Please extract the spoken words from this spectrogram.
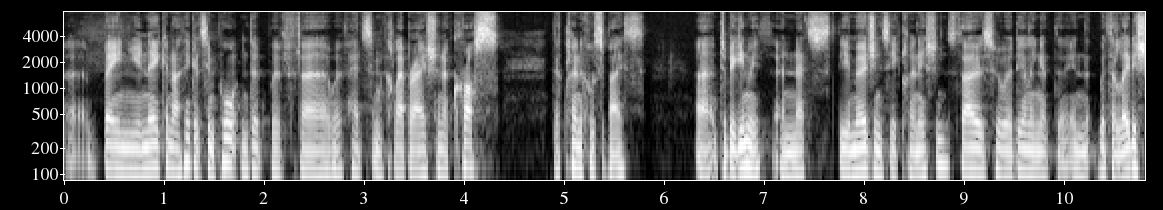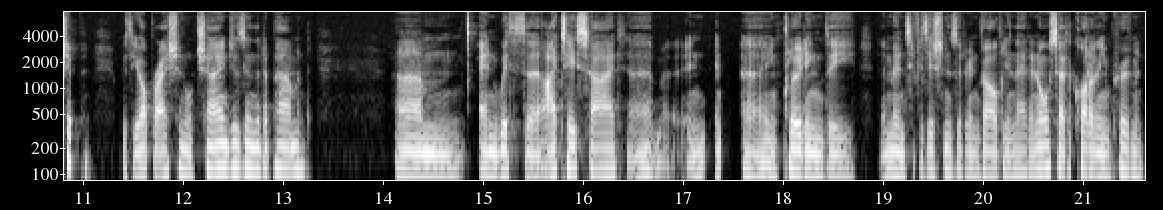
uh, been unique, and I think it's important that we've uh, we've had some collaboration across the clinical space uh, to begin with, and that's the emergency clinicians, those who are dealing the, the, with the leadership, with the operational changes in the department, um, and with the IT side, um, in, uh, including the emergency physicians that are involved in that, and also the quality improvement.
